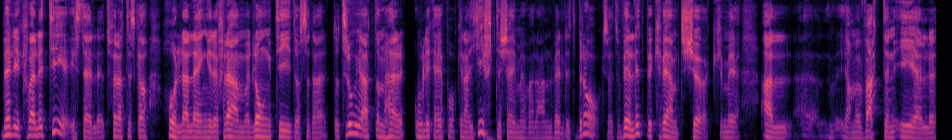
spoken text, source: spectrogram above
väljer kvalitet istället för att det ska hålla längre fram, lång tid och sådär. Då tror jag att de här olika epokerna gifter sig med varandra väldigt bra också. Ett väldigt bekvämt kök med all, eh, ja med vatten, el, eh,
